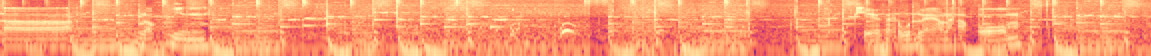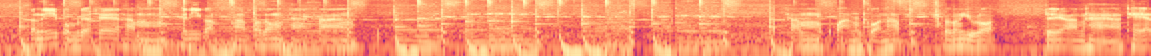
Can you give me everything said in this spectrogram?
เอ่อล็อกอิน เคใส่อาวุธแล้วนะครับ ผม ตอนนี้ผมเหลือแค่ทำแค่นี้ก่อนครับเราต้องหาทางทำขวานก่อนนะครับ เราต้องอยู่รอดด้วยการหาแทส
